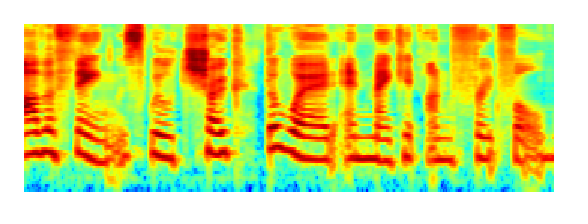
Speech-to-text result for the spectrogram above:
other things will choke the word and make it unfruitful.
